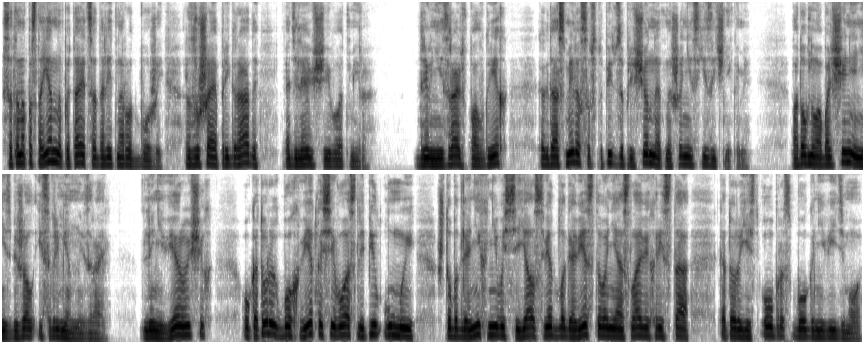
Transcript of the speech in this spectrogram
Сатана постоянно пытается одолеть народ Божий, разрушая преграды, отделяющие его от мира. Древний Израиль впал в грех, когда осмелился вступить в запрещенные отношения с язычниками – Подобного обольщения не избежал и современный Израиль. Для неверующих, у которых Бог века сего ослепил умы, чтобы для них не воссиял свет благовествования о славе Христа, который есть образ Бога невидимого.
